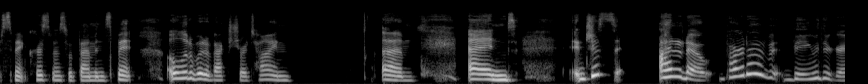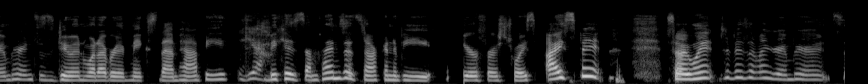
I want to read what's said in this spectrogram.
spent Christmas with them and spent a little bit of extra time um and just I don't know. Part of being with your grandparents is doing whatever makes them happy. Yeah. Because sometimes it's not going to be your first choice. I spent, so I went to visit my grandparents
